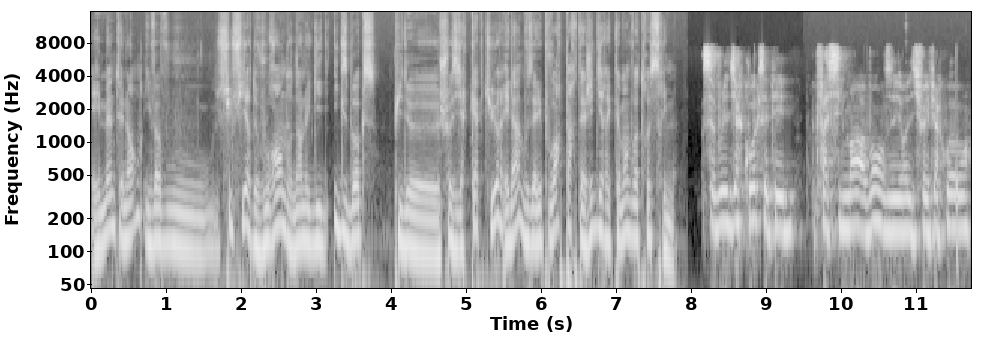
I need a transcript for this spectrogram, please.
et maintenant il va vous suffire de vous rendre dans le guide Xbox, puis de choisir capture, et là vous allez pouvoir partager directement votre stream. Ça voulait dire quoi que c'était facilement avant? Il fallait faire quoi avant?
